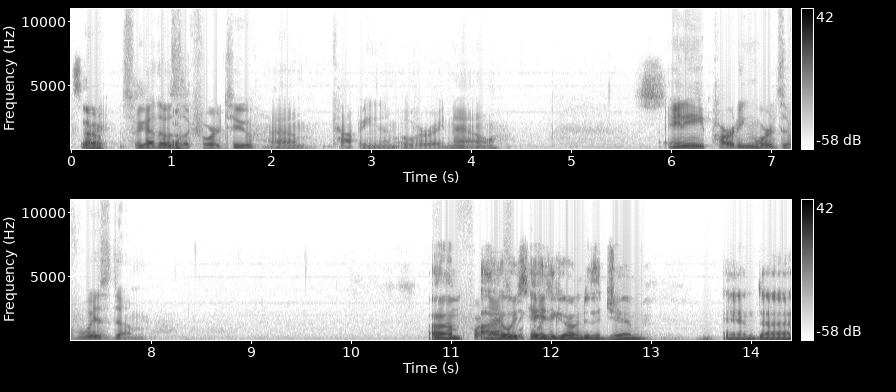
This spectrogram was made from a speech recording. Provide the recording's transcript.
so right, so we got those to Oh. look forward to. Um, copying them over right now. Any parting words of wisdom? um, I always week. hated going to the gym, and uh,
